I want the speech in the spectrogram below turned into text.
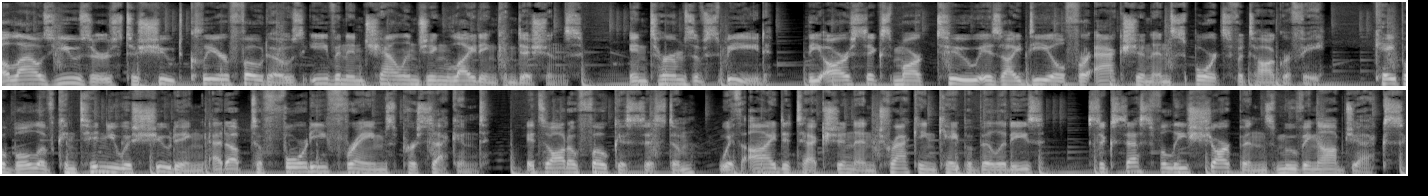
allows users to shoot clear photos even in challenging lighting conditions. In terms of speed, the R6 Mark II is ideal for action and sports photography, capable of continuous shooting at up to 40 frames per second. Its autofocus system, with eye detection and tracking capabilities, successfully sharpens moving objects.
